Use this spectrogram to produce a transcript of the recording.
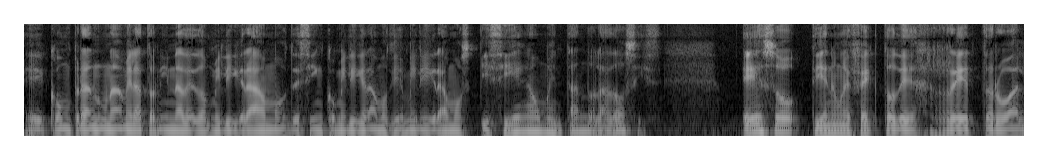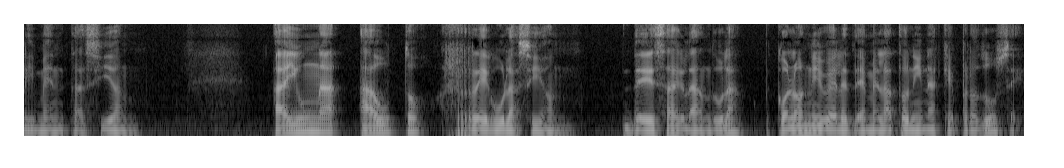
eh, compran una melatonina de 2 miligramos, de 5 miligramos, 10 miligramos y siguen aumentando la dosis. Eso tiene un efecto de retroalimentación. Hay una autorregulación de esa glándula con los niveles de melatonina que produce.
